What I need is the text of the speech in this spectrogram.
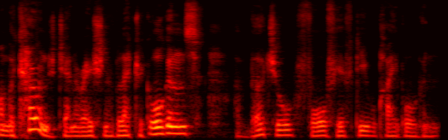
on the current generation of electric organs, a virtual 450 pipe organ.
